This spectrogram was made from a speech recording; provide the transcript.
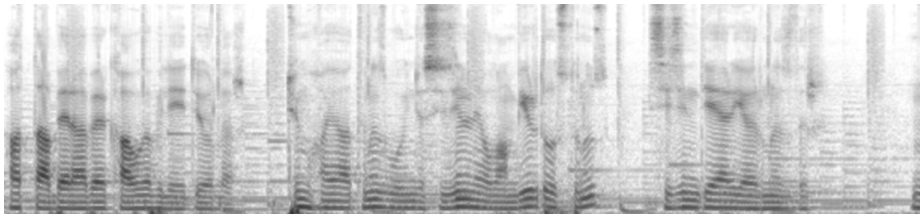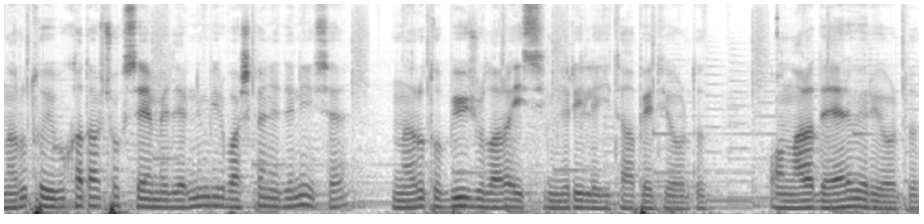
Hatta beraber kavga bile ediyorlar. Tüm hayatınız boyunca sizinle olan bir dostunuz sizin diğer yarınızdır. Naruto'yu bu kadar çok sevmelerinin bir başka nedeni ise Naruto büyücülara isimleriyle hitap ediyordu. Onlara değer veriyordu,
